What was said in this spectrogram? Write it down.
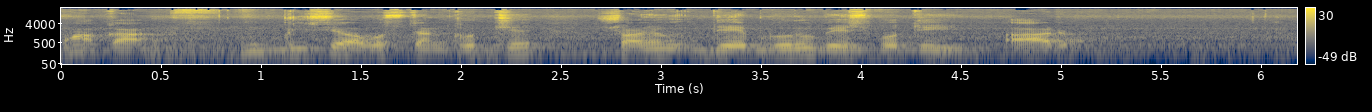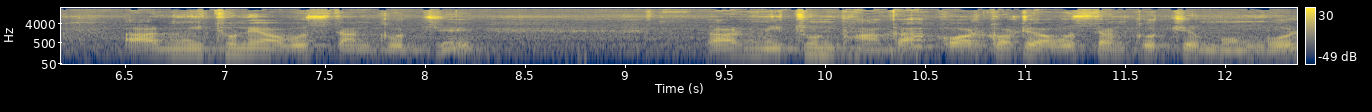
ফাঁকা, বৃষে অবস্থান করছে স্বয়ং দেবগুরু বৃহস্পতি। আর আর মিথুনে অবস্থান করছে, আর মিথুন ফাঁকা, কর্কটে অবস্থান করছে মঙ্গল।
